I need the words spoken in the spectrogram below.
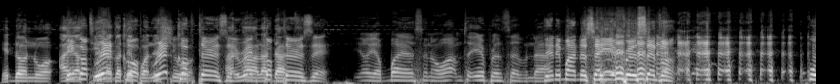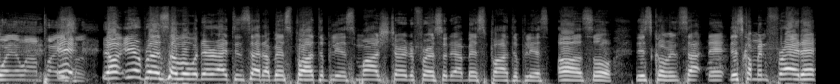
You don't know. I Big have up Tina Red got Cup, up on the Red show Cup Thursday, Red Cup. Thursday. Yo, your bias, you know, what happened to April 7th? Then the man just say April 7. Boy, want poison. Yo, April 7th with the right inside the best party place. March 31st with the best party place. Also, this coming Saturday, this coming Friday,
